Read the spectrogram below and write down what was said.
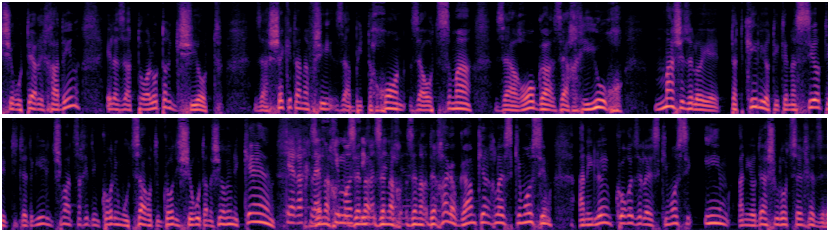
שירותי עריכת דין, אלא זה התועלות הרגשיות. זה השקט הנפשי, זה הביטחון, זה העוצמה, זה הרוגע, זה החיוך. מה שזה לא יהיה, תתקילי אותי, תנסי אותי, תגידי לי, תשמע, צריך תמכור לי מוצר או תמכור לי שירות. אנשים אומרים לי, כן. קרח לאסקימוסים, מה שנקרא. דרך אגב, גם קרח לאסקימוסים, אני לא אמכור את זה לאסקימוסי אם אני יודע שהוא לא צריך את זה.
